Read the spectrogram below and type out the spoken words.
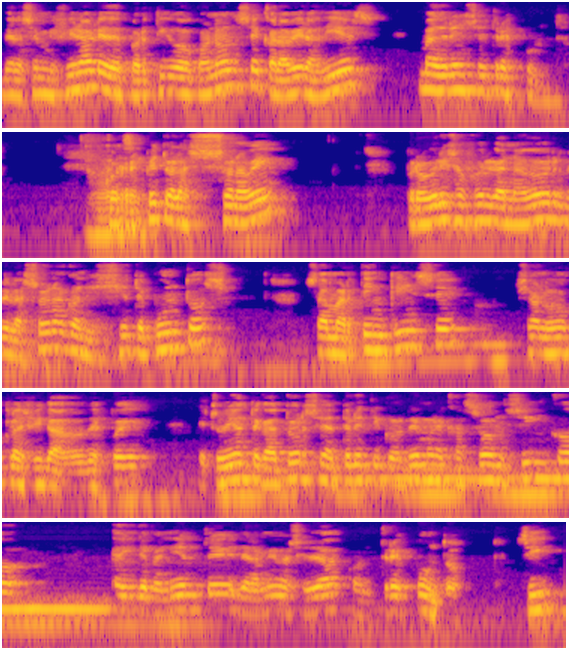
de las semifinales Deportivo con 11, Calaveras 10, Madrense 3 puntos. Ahora Con sí. respecto a la zona B, Progreso fue el ganador de la zona con 17 puntos, San Martín 15, ya los dos clasificados. Después Estudiante 14, Atlético de Monecazón 5 e Independiente de la misma ciudad con 3 puntos. ¿sí?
